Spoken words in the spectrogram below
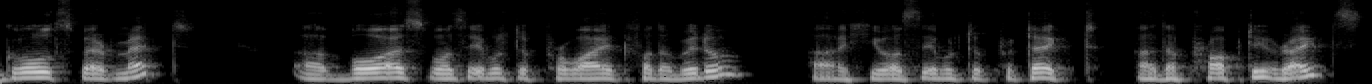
goals were met. Uh, Boaz was able to provide for the widow. he was able to protect the property rights,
